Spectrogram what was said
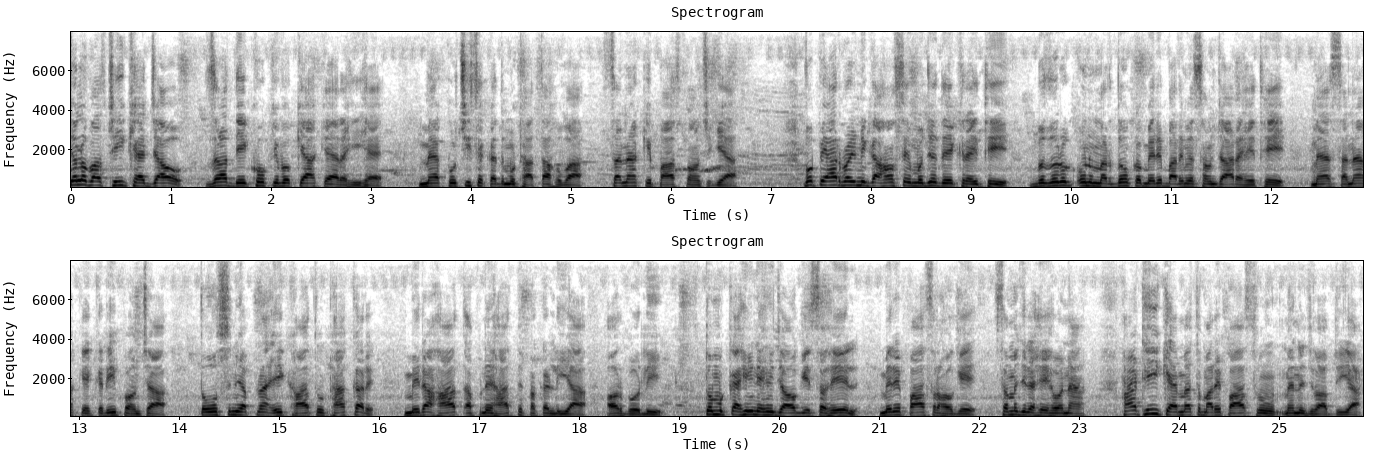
चलो बस ठीक है, जाओ, ज़रा देखो कि वो क्या कह रही है। मैं खुशी से कदम उठाता हुआ सना के पास पहुँच गया। वो प्यार भरी निगाहों से मुझे देख रही थी। बुज़ुर्ग उन मर्दों को मेरे बारे में समझा रहे थे। मैं सना के करीब पहुँचा तो उसने अपना एक हाथ उठाकर मेरा हाथ अपने हाथ में पकड़ लिया और बोली, तुम कहीं नहीं जाओगे सहेल, मेरे पास रहोगे, समझ रहे हो ना? हाँ ठीक है, मैं तुम्हारे पास हूँ, मैंने जवाब दिया।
